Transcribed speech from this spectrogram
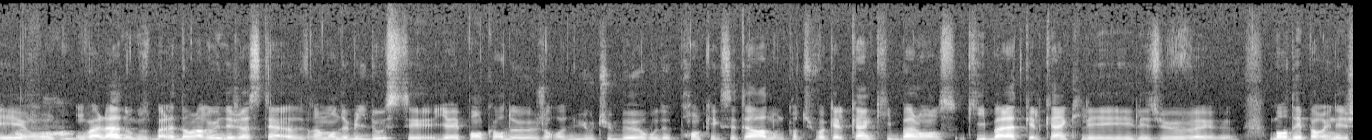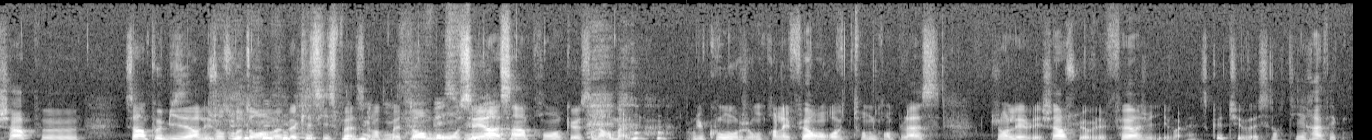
Et on, on va là, donc on se balade dans la rue. Déjà, c'était euh, vraiment 2012, c'était- il n'y avait pas encore de genre de youtubeur ou de prank, etc. Donc quand tu vois quelqu'un qui balance, qui balade quelqu'un avec les, les yeux euh, bordés par une écharpe, euh, c'est un peu bizarre. Les gens se retournent en mode bah, qu'est-ce qui se passe Alors que maintenant, bon, c'est un, prank, c'est normal. Du coup, on, on prend les fleurs, on retourne grand place. J'enlève l'écharpe, je lui enlève les fleurs, je lui dis voilà, est-ce que tu veux sortir avec moi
